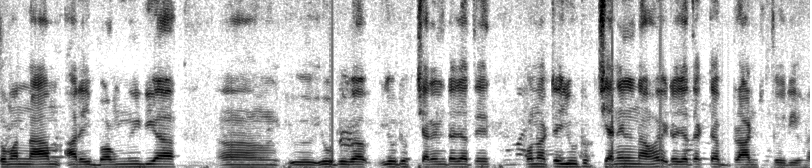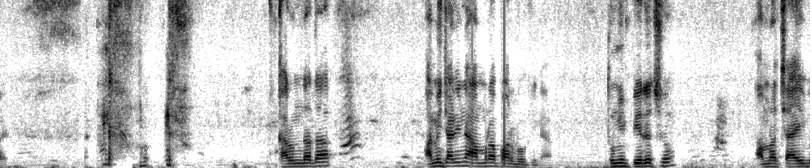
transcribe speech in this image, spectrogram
তোমার নাম আর এই বং মিডিয়া ইউটিউব ইউটিউব চ্যানেলটা যাতে কোনো একটা ইউটিউব চ্যানেল না হয়, এটা যাতে একটা ব্রান্ড তৈরি হয়। কারণ দাদা, আমি জানি না আমরা পারব কি না তুমি পেরেছ, আমরা চাইব,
